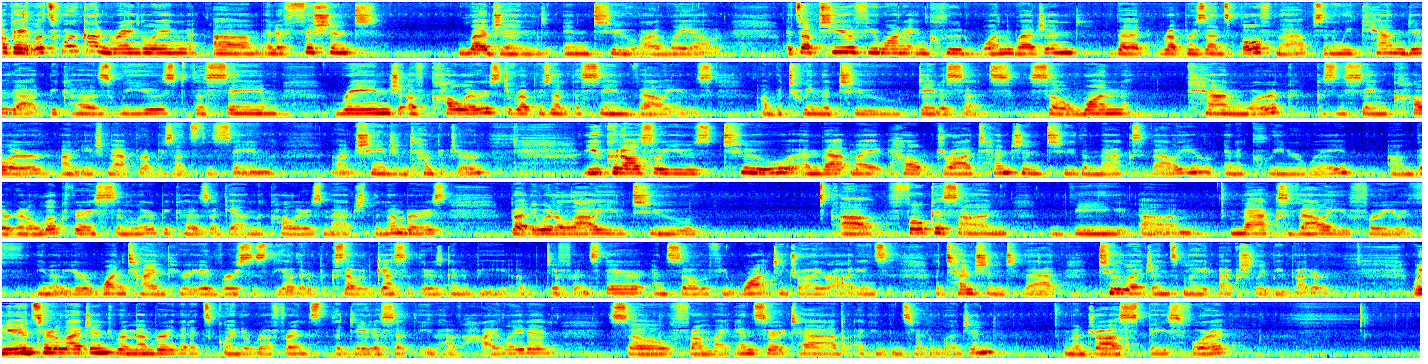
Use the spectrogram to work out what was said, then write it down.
Okay, let's work on wrangling um, an efficient legend into our layout. It's up to you if you want to include one legend that represents both maps, and we can do that because we used the same range of colors to represent the same values uh, between the two data sets. So one can work because the same color on each map represents the same uh, change in temperature. You could also use two, and that might help draw attention to the max value in a cleaner way. Um, they're going to look very similar because, again, the colors match the numbers, but it would allow you to uh, focus on the um, max value for your you know your one time period versus the other because i would guess that there's going to be a difference there and so if you want to draw your audience attention to that two legends might actually be better when you insert a legend remember that it's going to reference the data set that you have highlighted so from my insert tab i can insert a legend i'm going to draw a space for it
